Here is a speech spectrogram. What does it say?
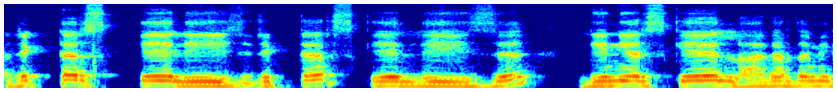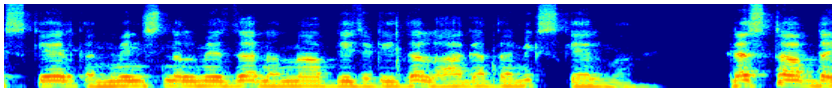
Richter scale is Richter scale is linear scale, logarithmic scale, conventional measure. None of these. It is the logarithmic scale. crust of the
